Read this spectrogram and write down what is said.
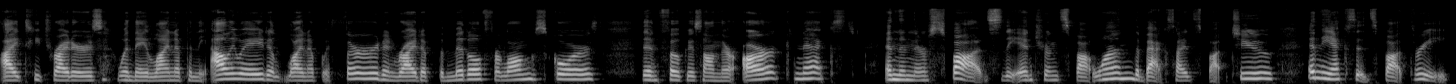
I teach riders when they line up in the alleyway to line up with third and ride up the middle for long scores, then focus on their arc next, and then their spots the entrance spot one, the backside spot two, and the exit spot three,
